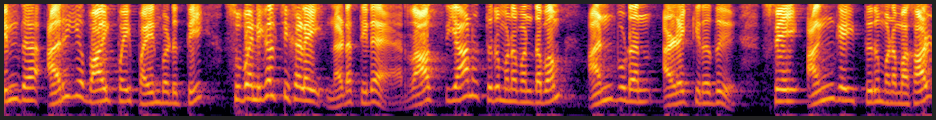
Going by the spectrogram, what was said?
இந்த அரிய வாய்ப்பை பயன்படுத்தி சுப நிகழ்ச்சிகளை நடத்திட ராசியான திருமண மண்டபம் அன்புடன் அழைக்கிறது. ஸ்ரீ அங்கை திருமண மகால்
